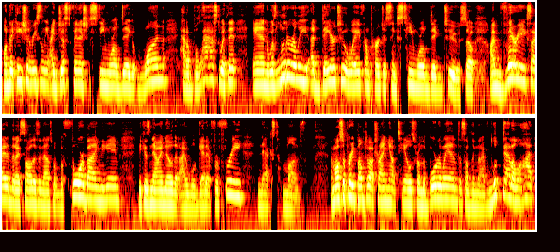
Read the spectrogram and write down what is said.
On vacation recently, I just finished Steam World Dig 1, had a blast with it, and was literally a day or two away from purchasing Steam World Dig 2. So I'm very excited that I saw this announcement before buying the game because now I know that I will get it for free next month. I'm also pretty pumped about trying out Tales from the Borderlands. It's something that I've looked at a lot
